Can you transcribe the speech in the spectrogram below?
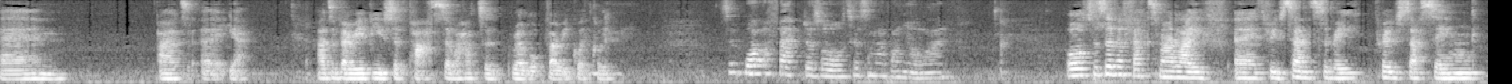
Um, I had, uh, yeah, I had a very abusive past, so I had to grow up very quickly. So, what effect does autism have on your life? Autism affects my life uh, through sensory processing.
